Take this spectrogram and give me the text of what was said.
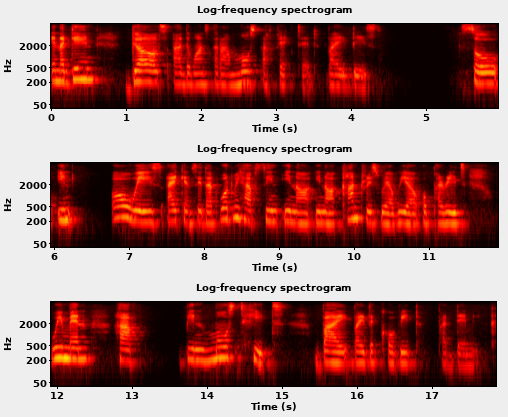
And again, girls are the ones that are most affected by this. So in always I can say that what we have seen in our in our countries where we are operate, women have been most hit by by the COVID pandemic.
